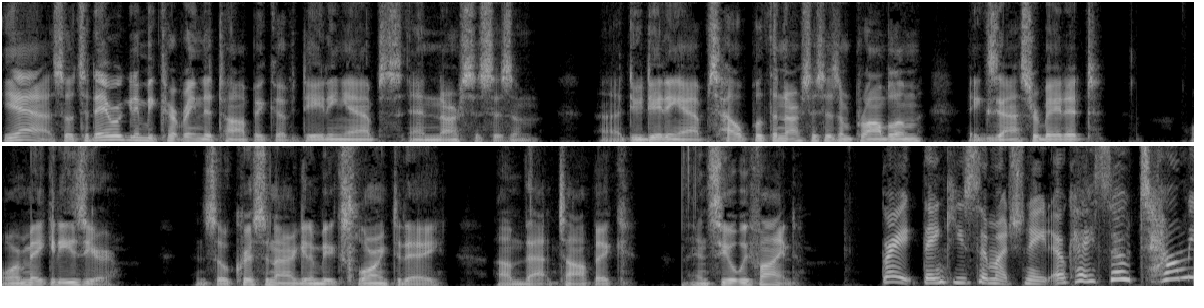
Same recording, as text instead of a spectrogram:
Yeah, so today we're going to be covering the topic of dating apps and narcissism. Uh, do dating apps help with the narcissism problem, exacerbate it, or make it easier? And so Chris and I are going to be exploring today um, that topic and see what we find. Great. Thank you so much, Nate. Okay, so tell me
